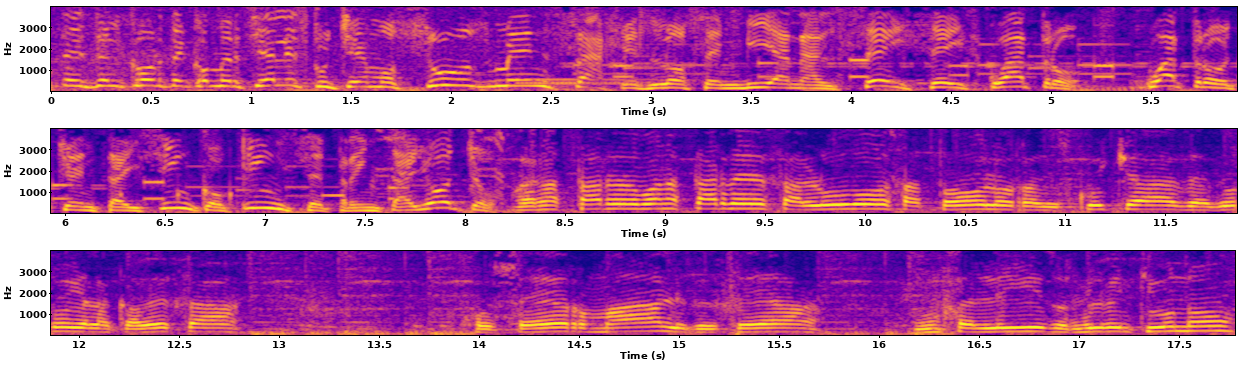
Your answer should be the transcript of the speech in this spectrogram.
Antes del corte comercial, escuchemos sus mensajes. Los envían al 664-485-1538. Buenas tardes, buenas tardes. Saludos a todos los radioescuchas de Duro y a la Cabeza. José Román les desea un feliz 2021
